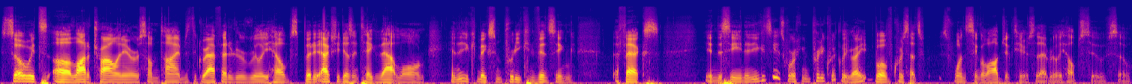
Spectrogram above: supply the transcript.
So it's a lot of trial and error sometimes. The graph editor really helps, but it actually doesn't take that long. And then you can make some pretty convincing effects in the scene. And you can see it's working pretty quickly, right? Well, of course, that's one single object here, so that really helps too. So,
